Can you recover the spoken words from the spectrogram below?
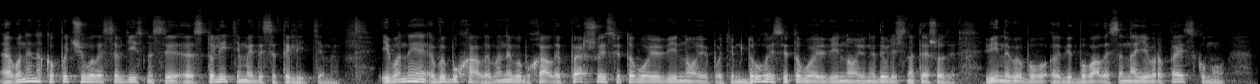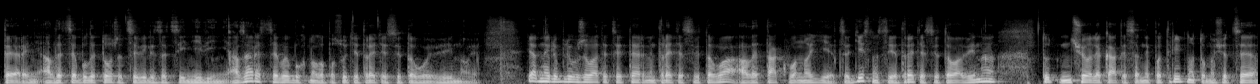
е, вони накопичувалися в дійсності е, століттями і десятиліттями. І вони вибухали. Вони вибухали Першою світовою війною, потім Другою світовою війною, не дивлячись на те, що війни відбувалися на європейському терені, але це були теж цивілізаційні війни. А зараз це вибухнуло по суті Третьою світовою війною. Я не люблю вживати цей термін Третя світова, але так воно є. Це дійсно це є Третя світова війна. Тут нічого лякатися не потрібно, тому що це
